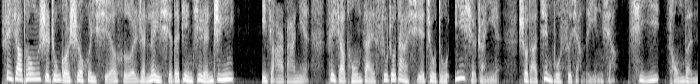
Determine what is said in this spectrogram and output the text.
费孝通是中国社会学和人类学的奠基人之一。一九二八年，费孝通在苏州大学就读医学专业，受到进步思想的影响，弃医从文，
